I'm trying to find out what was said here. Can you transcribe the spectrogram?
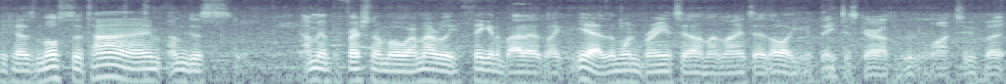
because most of the time I'm just I'm in professional mode. Where I'm not really thinking about it. Like, yeah, the one brain cell in my mind says, "Oh, you can date this girl if you really want to," but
